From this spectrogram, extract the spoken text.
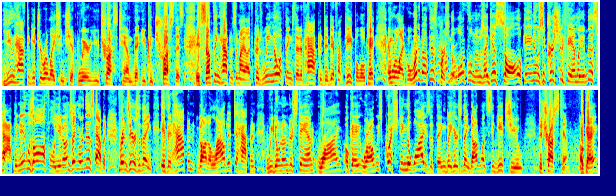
you have to get your relationship where you trust Him, that you can trust this. If something happens in my life, because we know of things that have happened to different people. Okay, and we're like, well, what about this person? On the local news, I just saw. Okay, and it was a Christian family, and this happened. It was awful. You know what I'm saying? Or this happened. Friends, here's the thing: if it happened, God allowed it to happen. We don't understand why. Okay, we're always questioning the whys of thing. But here's the thing: God wants to get you to trust Him. Okay.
